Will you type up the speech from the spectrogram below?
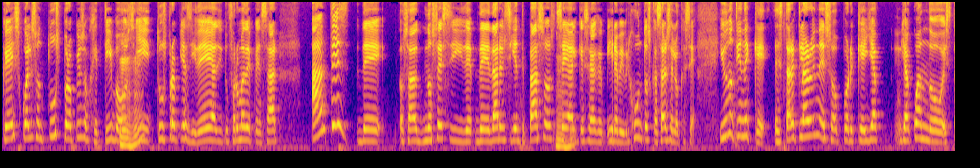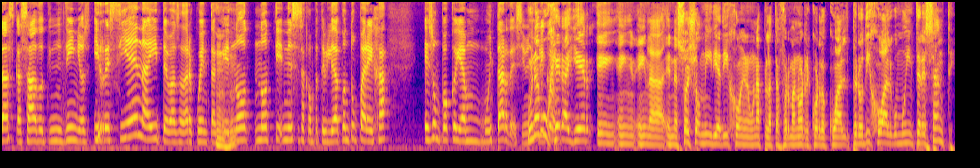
qué es, cuáles son tus propios objetivos y tus propias ideas y tu forma de pensar antes de, o sea, no sé si de, de dar el siguiente paso, sea el que sea ir a vivir juntos, casarse, lo que sea. Y uno tiene que estar claro en eso porque ya, ya cuando estás casado, tienes niños y recién ahí te vas a dar cuenta que no, no tienes esa compatibilidad con tu pareja, es un poco ya muy tarde. ¿sí me Una explico? mujer ayer en, en- en la, en la social media dijo en una plataforma, no recuerdo cuál, pero dijo algo muy interesante.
